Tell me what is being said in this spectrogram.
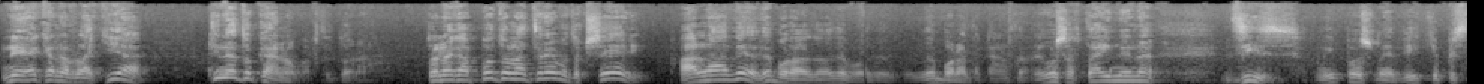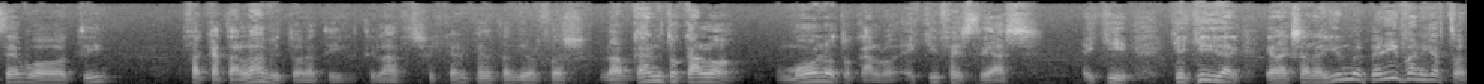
Ναι, έκανα βλακεία. Τι να το κάνω από αυτό τώρα; Τον αγαπώ, τον λατρεύω, το ξέρει. Αλλά δεν, δεν, μπορώ, δεν, μπορώ, δεν μπορώ να τα κάνω αυτά. Εγώ σε αυτά είναι ένα τζιζ. Μήπως με δει και πιστεύω ότι θα καταλάβει τώρα τι, τι λάθος έχει κάνει και θα τα διορθώσει. Να κάνει το καλό. Μόνο το καλό. Εκεί θα εστιάσει. Εκεί. Και εκεί για να ξαναγίνουμε περήφανοι γι' αυτό.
